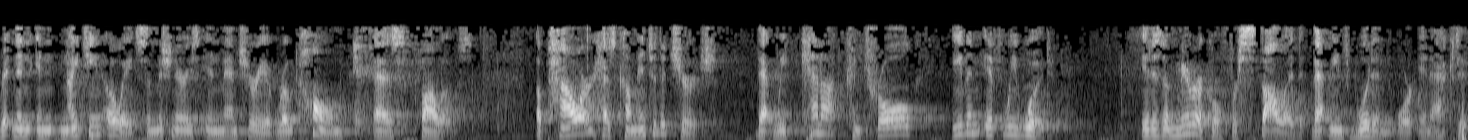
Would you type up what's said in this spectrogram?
written in, in 1908, some missionaries in Manchuria wrote home as follows. A power has come into the church that we cannot control even if we would. It is a miracle for stolid, that means wooden or inactive.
